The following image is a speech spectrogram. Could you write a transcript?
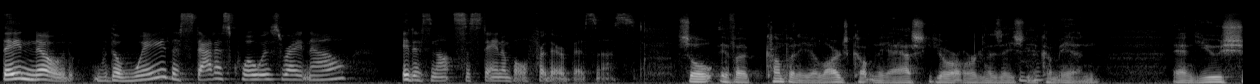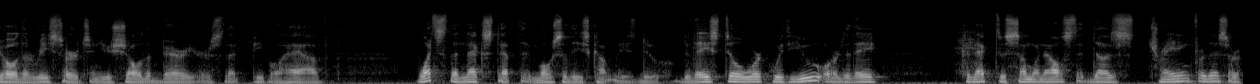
They know the, the way the status quo is right now, it is not sustainable for their business. So if a company, a large company asks your organization mm -hmm. to mm-hmm. come in and you show the research and you show the barriers that people have, what's the next step that most of these companies do? Do they still work with you or do they connect to someone else that does training for this or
